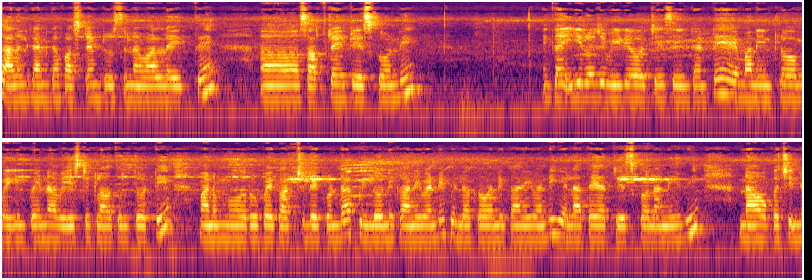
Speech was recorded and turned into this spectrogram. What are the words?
ఛానల్ కనుక ఫస్ట్ టైం చూస్తున్న వాళ్ళైతే సబ్స్క్రైబ్ చేసుకోండి. ఇంకా ఈరోజు వీడియో వచ్చేసి ఏంటంటే మన ఇంట్లో మిగిలిపోయిన వేస్ట్ క్లాతులతోటి మనము రూపాయి ఖర్చు లేకుండా పిల్లోని కానివ్వండి పిల్లో కవర్ని కానివ్వండి ఎలా తయారు చేసుకోవాలనేది నా ఒక చిన్న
